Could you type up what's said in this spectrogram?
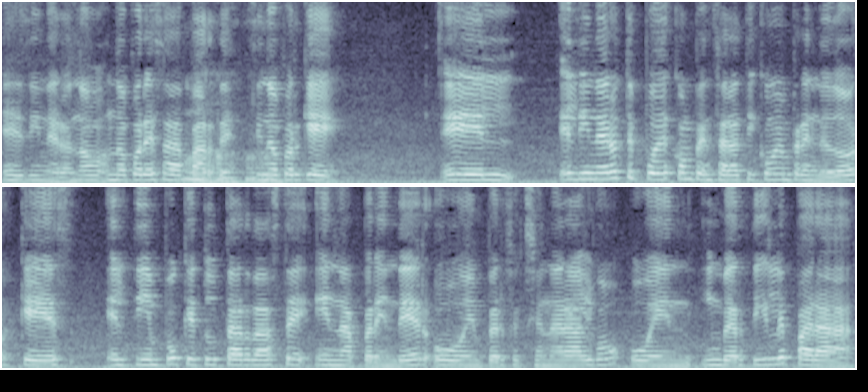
es dinero, no, no por esa Ajá, parte, ajá. sino porque el, el dinero te puede compensar a ti como emprendedor, que es el tiempo que tú tardaste en aprender o en perfeccionar algo o en invertirle para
